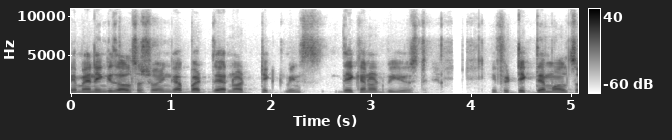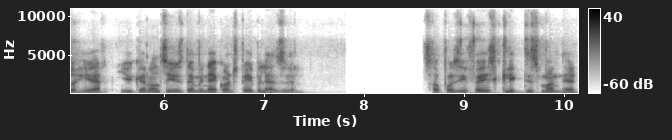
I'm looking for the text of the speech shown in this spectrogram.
Remaining is also showing up, but they are not ticked means they cannot be used. If you tick them also here, you can also use them in accounts payable as well. Suppose if I click this month at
